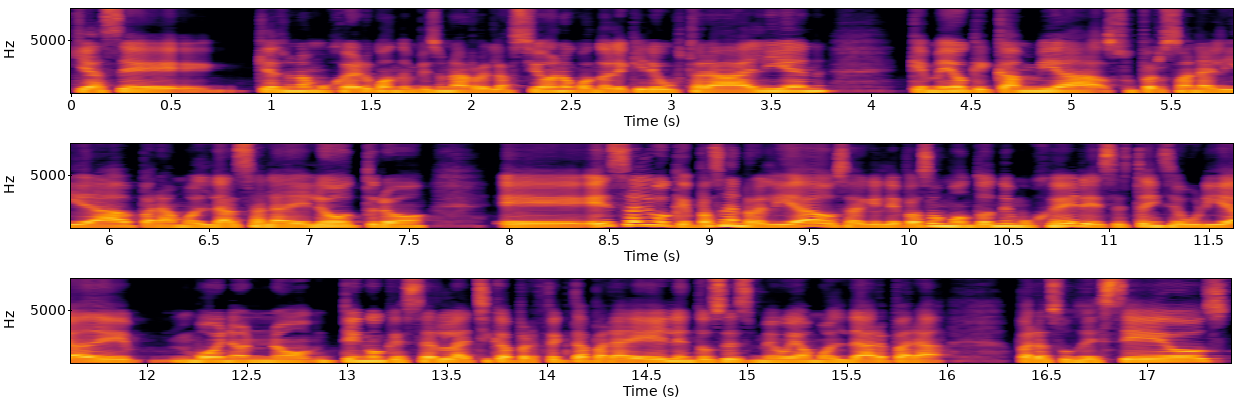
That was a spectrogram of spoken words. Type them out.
que, hace, que hace una mujer cuando empieza una relación o cuando le quiere gustar a alguien, que medio que cambia su personalidad para moldarse a la del otro. Eh, es algo que pasa en realidad, o sea, que le pasa a un montón de mujeres, esta inseguridad de, bueno, no tengo que ser la chica perfecta para él, entonces me voy a moldar para, para sus deseos.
